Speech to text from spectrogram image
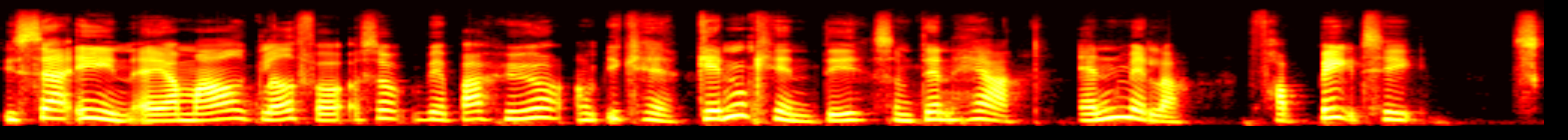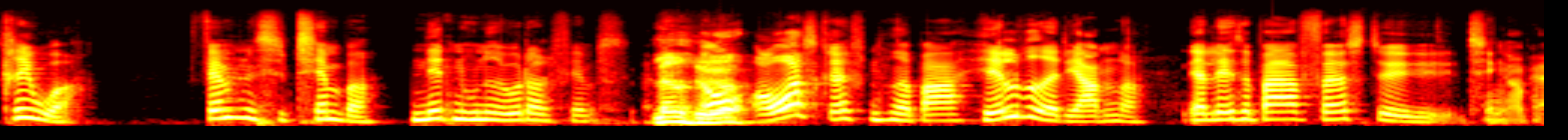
Især en er jeg meget glad for, og så vil jeg bare høre, om I kan genkende det, som den her anmelder fra BT skriver 15. september 1998. Lad høre. Og overskriften hedder bare Helvede af de andre. Jeg læser bare første ting op her.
